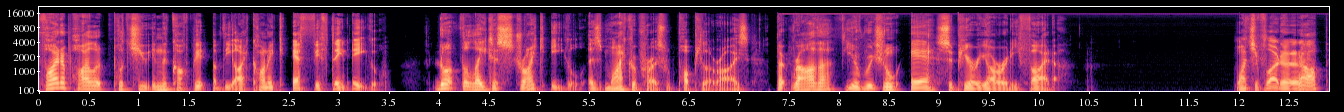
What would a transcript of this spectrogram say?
Fighter Pilot puts you in the cockpit of the iconic F-15 Eagle. Not the latest Strike Eagle as Microprose would popularise, but rather the original air superiority fighter. Once you've loaded it up,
